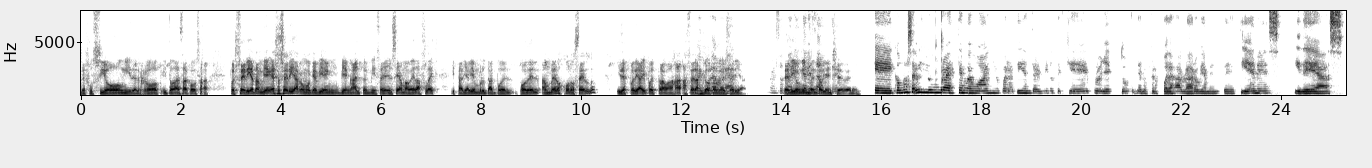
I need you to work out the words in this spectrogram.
de, fusión y del rock y toda esa cosa, pues sería también, eso sería como que bien, bien alto en mí. Él se llama Bela Fleck y estaría bien brutal poder, poder al menos conocerlo y después de ahí pues trabajar, hacer algo con él sería, sería un invento bien chévere. Eh, ¿Cómo se vislumbra este nuevo año para ti en términos de qué proyectos de los que nos puedas hablar, obviamente, tienes, ideas,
